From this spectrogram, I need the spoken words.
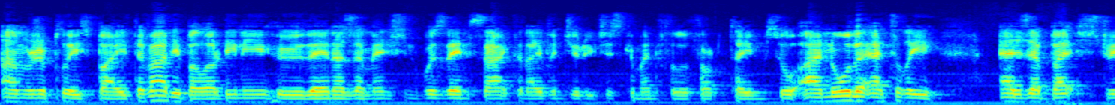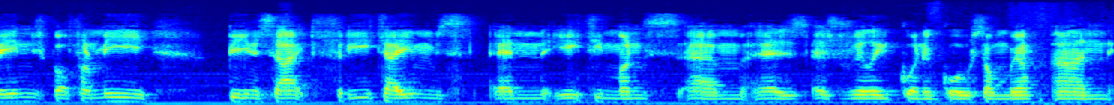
and was replaced by Davide Ballardini, who then, as I mentioned, was then sacked, and Ivan Juric has come in for the third time. So I know that Italy is a bit strange, but for me, being sacked three times in 18 months um, is is really going to go somewhere, and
